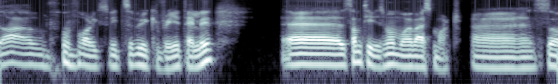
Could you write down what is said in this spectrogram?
da var det ikke så vits å bruke frihet heller. Eh, samtidig som man må jo være smart. Eh, så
